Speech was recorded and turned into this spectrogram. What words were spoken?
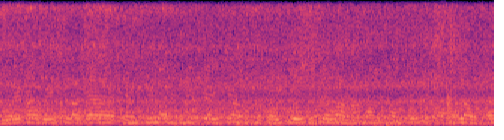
गोरेगाव वेस्टला त्या एम्पिनल ब्रिजच्या इथे आमची चौकी होती तेव्हा हा माणूस आमच्या इथे कामाला होता.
